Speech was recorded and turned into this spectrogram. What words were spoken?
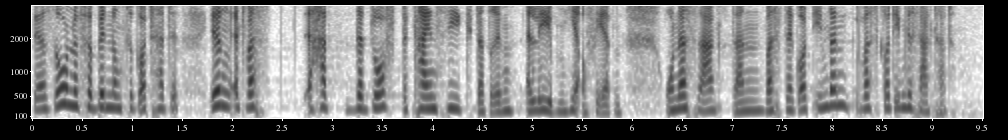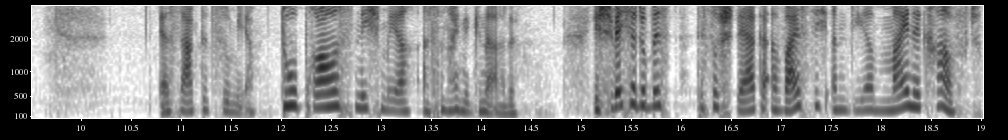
der so eine Verbindung zu Gott hatte, irgendetwas, hat, der durfte keinen Sieg da drin erleben, hier auf Erden. Und er sagt dann, was, der Gott ihm dann, was Gott ihm gesagt hat. Er sagte zu mir, du brauchst nicht mehr als meine Gnade. Je schwächer du bist, desto stärker erweist sich an dir meine Kraft.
